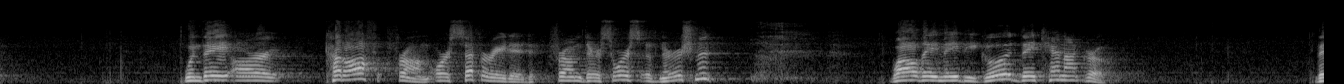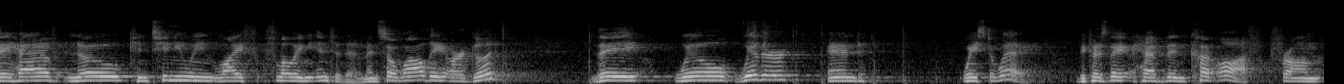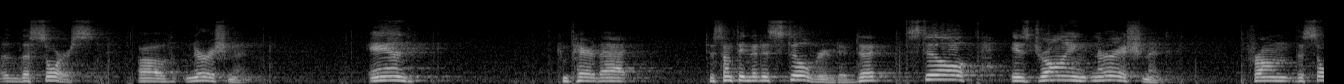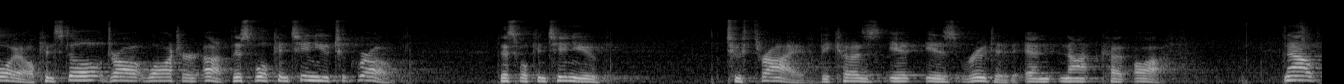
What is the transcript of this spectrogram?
when they are cut off from or separated from their source of nourishment, while they may be good, they cannot grow. They have no continuing life flowing into them. And so while they are good, they will wither and waste away because they have been cut off from the source of nourishment. And compare that to something that is still rooted, that still is drawing nourishment from the soil, can still draw water up. This will continue to grow. This will continue to thrive because it is rooted and not cut off. Now,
